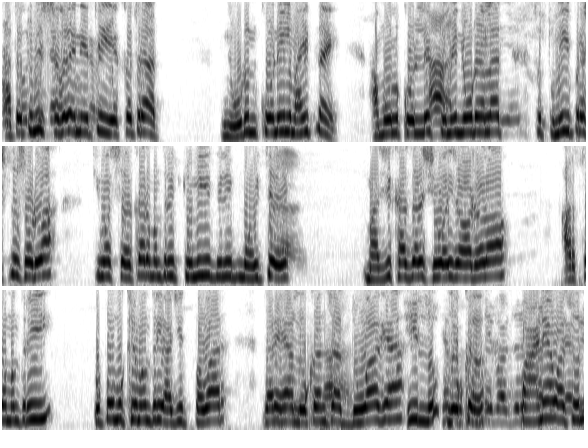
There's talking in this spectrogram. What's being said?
आता तुम्ही सगळे नेते एकत्र आहात. निवडून कोण येईल माहीत नाही. अमोल कोल्हे तुम्ही निवडून आलात. तर तुम्ही प्रश्न सोडवा किंवा सहकार मंत्री तुम्ही दिलीप मोहिते माजी खासदार शिवाजीराव आढळराव अर्थमंत्री उपमुख्यमंत्री अजित पवार जरा ह्या लोकांचा दुवा घ्या ही लोक पाण्या वाचून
